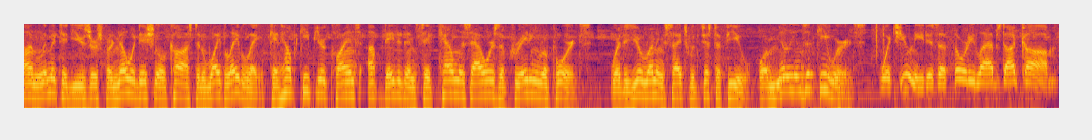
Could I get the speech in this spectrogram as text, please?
Unlimited users for no additional cost and white labeling can help keep your clients updated and save countless hours of creating reports. Whether you're running sites with just a few or millions of keywords, what you need is authoritylabs.com.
